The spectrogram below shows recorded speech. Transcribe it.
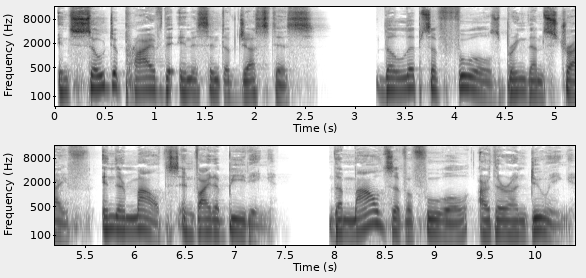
and so deprive the innocent of justice. The lips of fools bring them strife, and their mouths invite a beating. The mouths of a fool are their undoing,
